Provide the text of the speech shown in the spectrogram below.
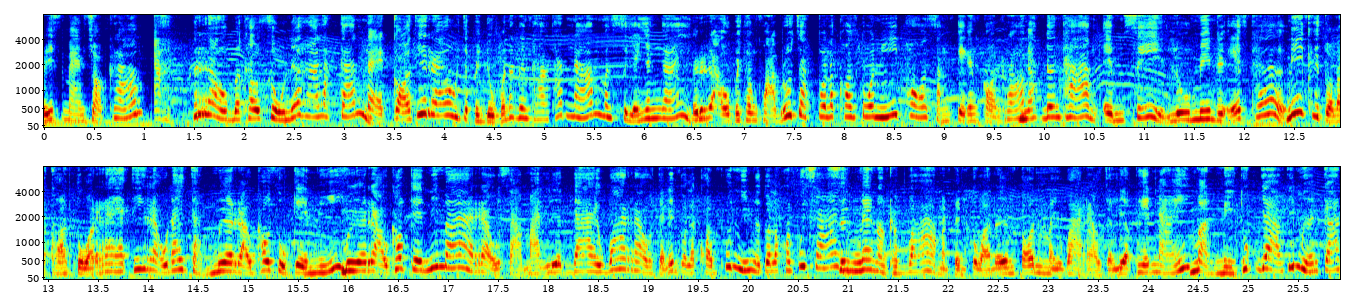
r i s m a n Shop ครับอะเรามาเข้าสู่เนื้อหาหลักกัน แต่ก่อนที่เราจะไปดูว่านักเดินทางท่าน้ำมันเสียยังไง เราไปทำความรู้จักตัวละครตัวนี้พอสังเกตกันก่อนครับ นักเดินทาง MC Lumin หรือ Esther นี่คือตัวละครตัวแรกที่เราได้จับเมื่อเราเข้าสู่เกมนี้เมื่อเราเข้าเกมนี้มาเราสามารถเลือกได้ว่าเราจะเล่นตัวละครผู้หญิงหรือตัวละครผู้ชายซึ่งแน่นอนครับว่ามันเป็นตัวเริ่มต้นไม่ว่าเราจะเลือกเพศไหน มันมีทุกอย่างที่เหมือนกัน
